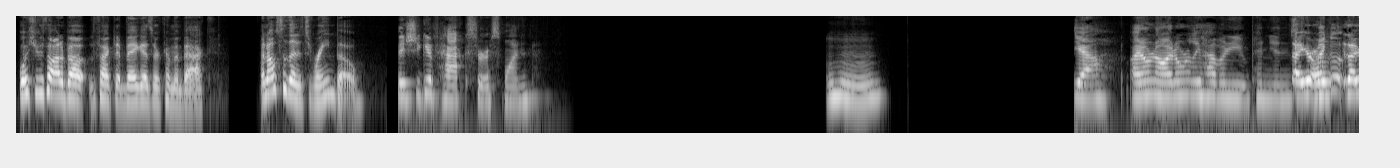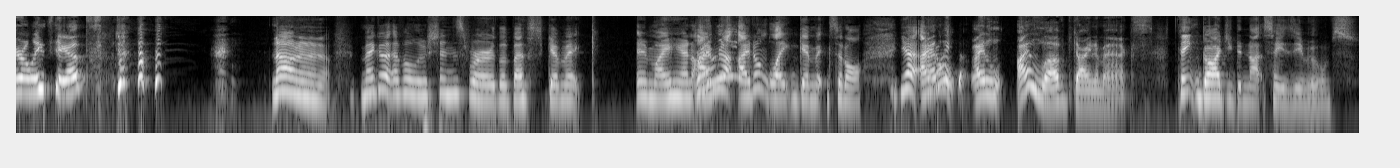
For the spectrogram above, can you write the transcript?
What's your thought about the fact that Megas are coming back, and also that it's rainbow? They should give Haxorus one. Mm-hmm. Yeah, I don't know. I don't really have any opinions. Is that your Mega- only, is that your only stance? no, no, no, no. Mega evolutions were the best gimmick in my hand. I'm not. I don't like gimmicks at all. Yeah, I, I like. I I loved Dynamax. Thank God you did not say Z moves.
